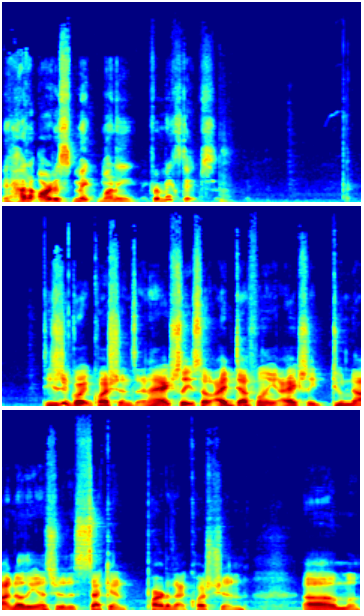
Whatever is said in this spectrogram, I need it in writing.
and how do artists make money from mixtapes? These are great questions, and I actually, so I definitely, I actually do not know the answer to the second part of that question. Um,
